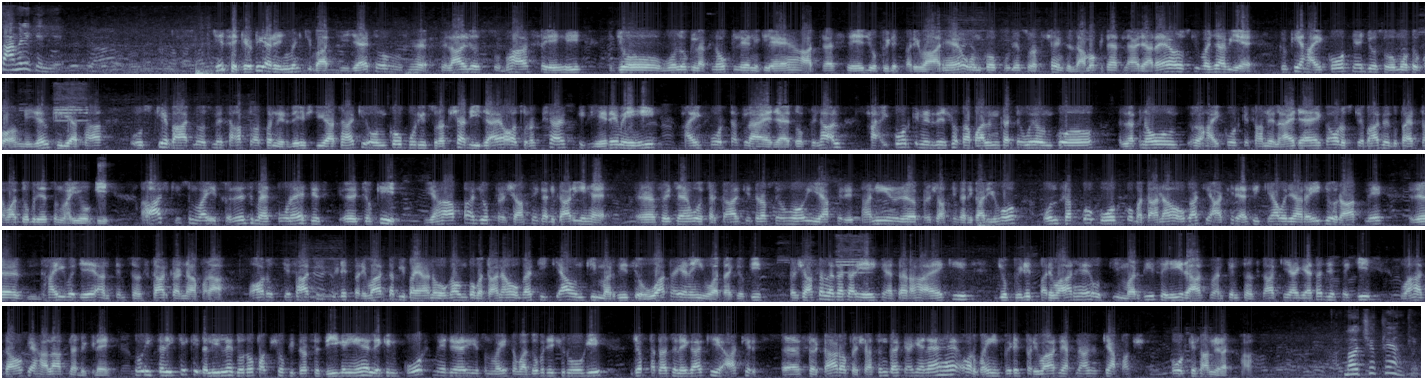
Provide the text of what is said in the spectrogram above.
फैमिली के लिए जी सिक्योरिटी अरेंजमेंट की बात की जाए तो फिलहाल जो सुबह से ही जो वो लोग लखनऊ के लिए निकले हैं, हाथरस से जो पीड़ित परिवार है, उनको पूरे सुरक्षा इंतजामों के तहत लाया जा रहा है और उसकी वजह भी है, क्योंकि हाईकोर्ट ने जो सोमोटो कॉग्निजेंस लिया था, उसके बाद में उसमें साफ़ तौर पर निर्देश दिया था कि उनको पूरी सुरक्षा दी जाए और सुरक्षा के घेरे में ही हाईकोर्ट तक लाया जाए। तो फ़िलहाल हाईकोर्ट के निर्देशों का पालन करते हुए उनको लखनऊ हाईकोर्ट के सामने लाया जाएगा और उसके बाद में दोपहर सवा दो बजे सुनवाई होगी। आज की सुनवाई इस वजह से महत्वपूर्ण है, जिस क्योंकि यहाँ पर जो प्रशासनिक अधिकारी हैं फिर चाहे वो सरकार की तरफ़ से हो या फिर स्थानीय प्रशासनिक अधिकारी हो, उन सबको कोर्ट को बताना होगा कि आखिर ऐसी क्या वजह रही जो रात में ढाई बजे अंतिम संस्कार करना पड़ा। और उसके साथ ही पीड़ित परिवार का भी बयान होगा, उनको बताना होगा कि क्या उनकी मर्ज़ी से हुआ था या नहीं हुआ था, क्योंकि प्रशासन लगातार यही कहता रहा है कि जो पीड़ित परिवार है, उसकी मर्ज़ी से ही रात में अंतिम संस्कार किया गया था, जिससे कि वहाँ गाँव के हालात न बिगड़े। तो इस तरीके की दलीलें दोनों पक्षों की तरफ़ से दी गई हैं, लेकिन कोर्ट में जो है, ये सुनवाई सवा दो बजे शुरू होगी, जब पता चलेगा कि आखिर सरकार और प्रशासन का क्या कहना है, और वहीं पीड़ित परिवार ने अपना क्या पक्ष कोर्ट के सामने रखा। बहुत शुक्रिया, अंकित।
